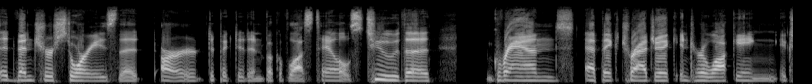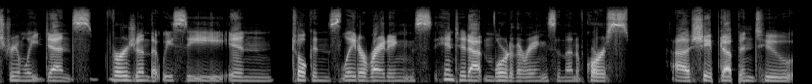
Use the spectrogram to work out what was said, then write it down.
adventure stories that are depicted in Book of Lost Tales to the grand, epic, tragic, interlocking, extremely dense version that we see in Tolkien's later writings, hinted at in Lord of the Rings, and then, of course, uh, shaped up into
